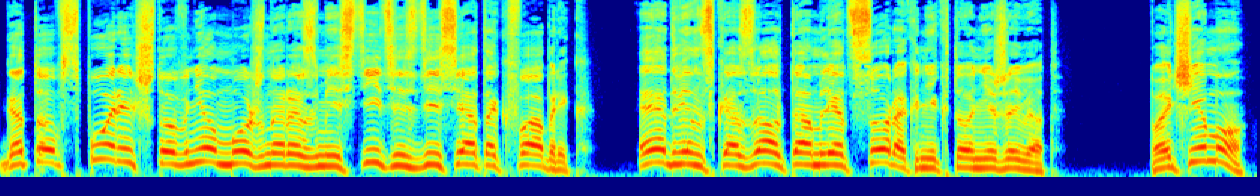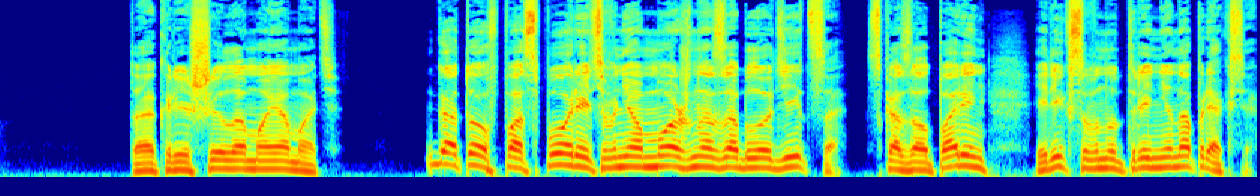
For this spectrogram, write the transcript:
«Готов спорить, что в нем можно разместить из десяток фабрик. Эдвин сказал, там лет сорок никто не живет. Почему?» «Так решила моя мать». «Готов поспорить, в нем можно заблудиться», — сказал парень, и Рикс внутренне напрягся.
